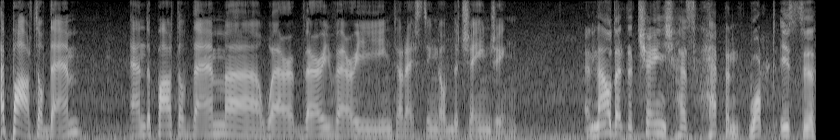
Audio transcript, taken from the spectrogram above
A part of them, and a part of them uh, were very, very interesting on the changing. And now that the change has happened, what is the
